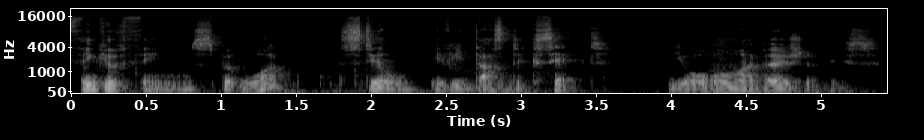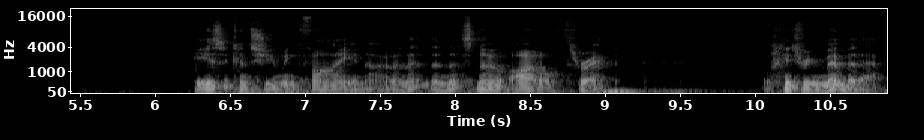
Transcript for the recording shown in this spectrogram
think of things. But what still if he doesn't accept your or my version of this? He is a consuming fire you know and, that, and that's no idle threat. We need to remember that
